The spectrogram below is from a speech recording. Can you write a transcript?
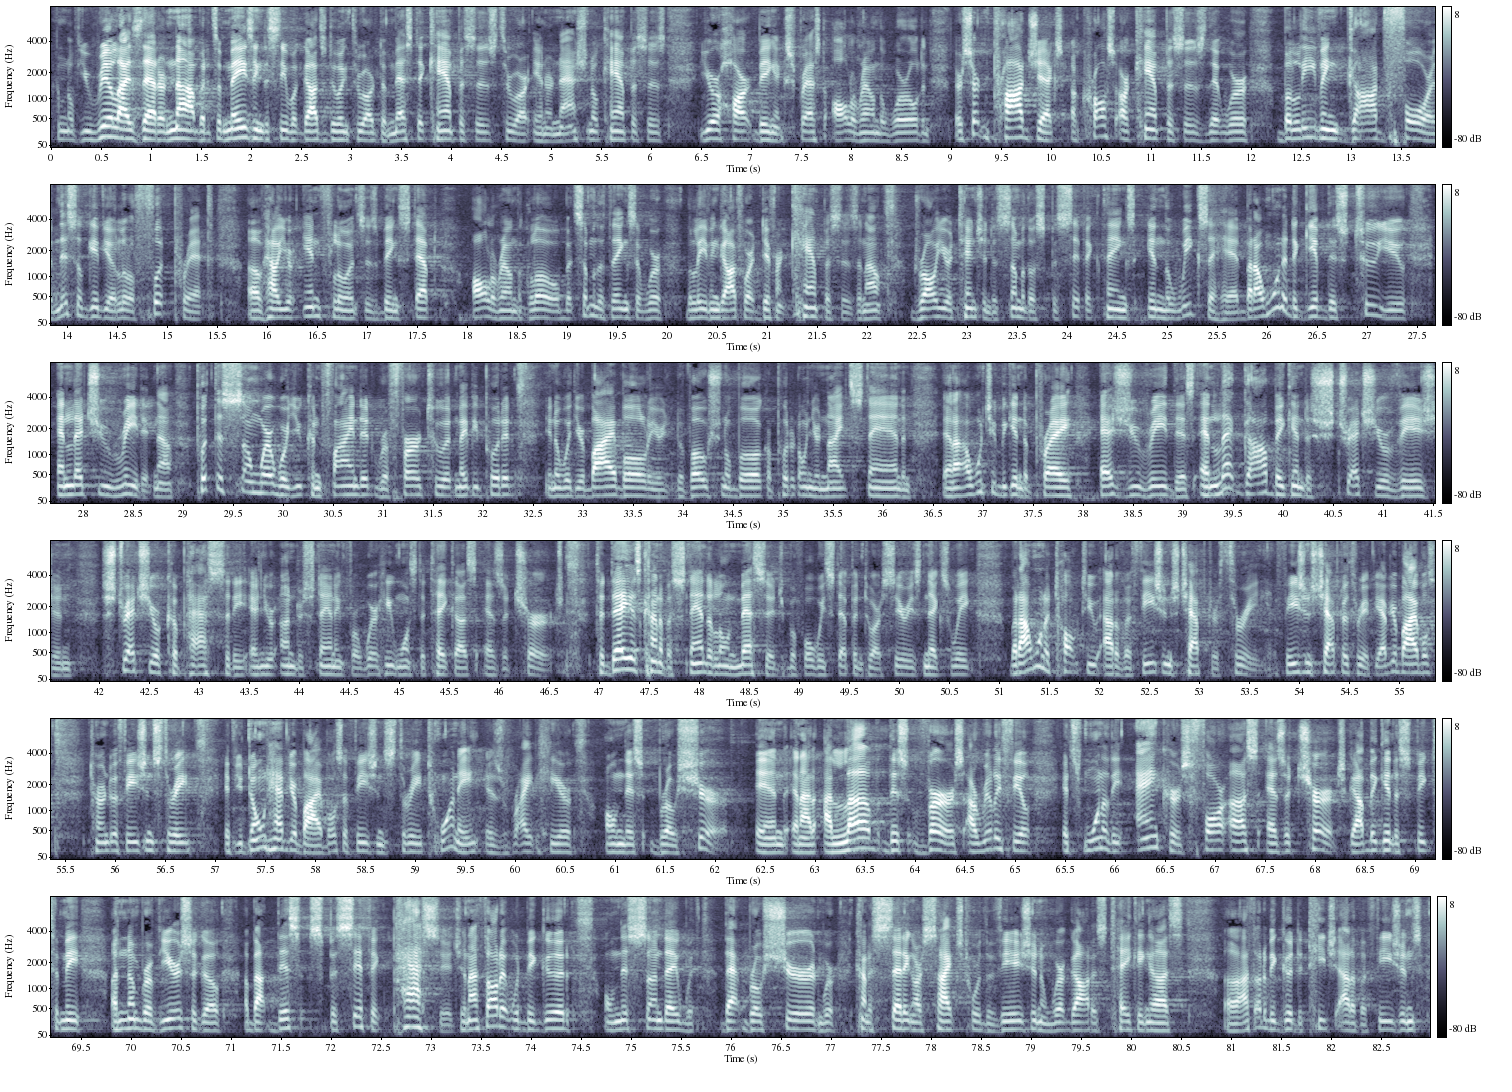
I don't know if you realize that or not, but it's amazing to see what God's doing through our domestic campuses, through our international campuses, your heart being expressed all around the world. And there are certain projects across our campuses that we're believing God for. And this will give you a little footprint of how your influence is being stepped all around the globe, but some of the things that we're believing God for at different campuses. And I'll draw your attention to some of those specific things in the weeks ahead. But I wanted to give this to you and let you read it. Now, put this somewhere where you can find it, refer to it, maybe put it, you know, with your Bible or your devotional book or put it on your nightstand. And, and I want you to begin to pray as you read this and let God begin to stretch your vision, stretch your capacity and your understanding for where He wants to take us as a church. Today is kind of a standalone message before we step into our series next week, but I want to talk to you out of Ephesians chapter 3. Ephesians chapter 3. If you have your Bibles, turn to Ephesians 3. If you don't have your Bibles, Ephesians 3:20 is right here on this brochure. And, and I, I love this verse. I really feel it's one of the anchors for us as a church. God began to speak to me a number of years ago about this specific passage. And I thought it would be good on this Sunday with that brochure, and we're kind of setting our sights toward the vision and where God is taking us. Uh, I thought it'd be good to teach out of Ephesians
